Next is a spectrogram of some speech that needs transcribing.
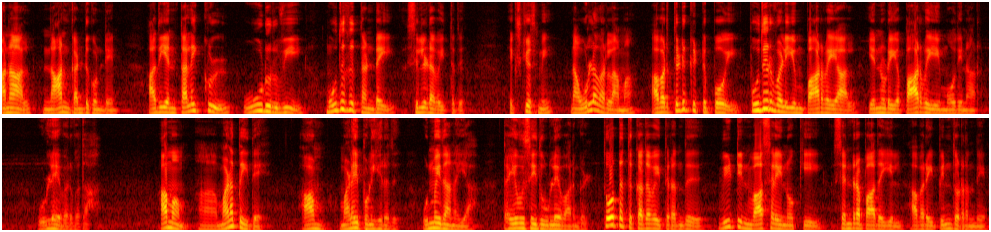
ஆனால் நான் கண்டு கொண்டேன் அது என் தலைக்குள் ஊடுருவி முதுகு தண்டை சில்லிட வைத்தது. எக்ஸ்கியூஸ் மீ நான் உள்ள வரலாமா? அவர் திடுக்கிட்டு போய் புதிர் வழியும் பார்வையால் என்னுடைய பார்வையை மோதினார். உள்ளே வருவதா? ஆமாம் மழை பெய்தே ஆம் மழை பொழிகிறது. உண்மைதான் ஐயா. தயவு செய்து உள்ளே வாருங்கள். தோட்டத்து கதவை திறந்து வீட்டின் வாசலை நோக்கி சென்ற பாதையில் அவரை பின்தொடர்ந்தேன்.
